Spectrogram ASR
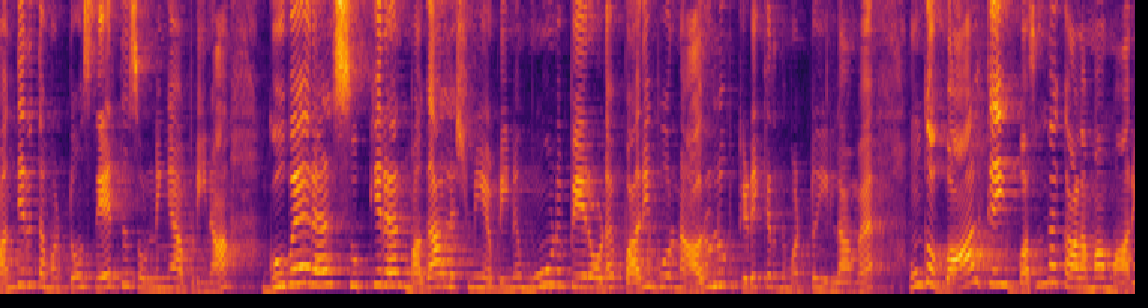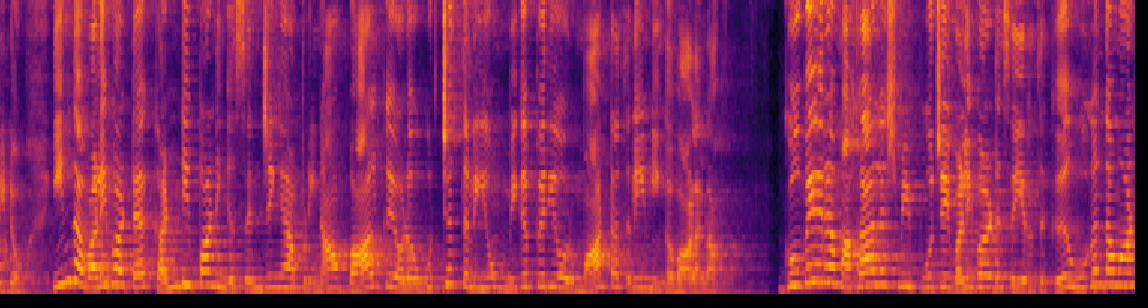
மந்திரத்தை மட்டும் சேர்த்து சொன்னீங்க அப்படின்னா குபேரர் சுக்கிரர் மகாலட்சுமி அப்படின்னு மூணு பேரோட பரிபூர்ண அருளும் கிடைக்கிறது மட்டும் இல்லாமல் உங்கள் வாழ்க்கை வசந்த காலமாக மாறிடும். இந்த வழிபாட்டை கண்டிப்பாக நீங்கள் செஞ்சீங்க அப்படின்னா வாழ்க்கையோட உச்சத்துலேயும் மிகப்பெரிய ஒரு மாற்றத்துலேயும் நீங்கள் வாழலாம். குபேர மகாலட்சுமி பூஜை வழிபாடு செய்கிறதுக்கு உகந்தமான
